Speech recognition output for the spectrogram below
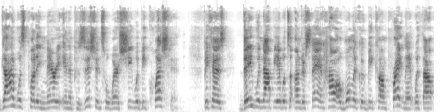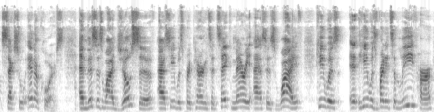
God was putting Mary in a position to where she would be questioned because they would not be able to understand how a woman could become pregnant without sexual intercourse. And this is why Joseph, as he was preparing to take Mary as his wife, he was he was ready to leave her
